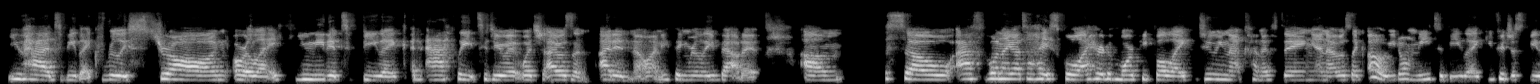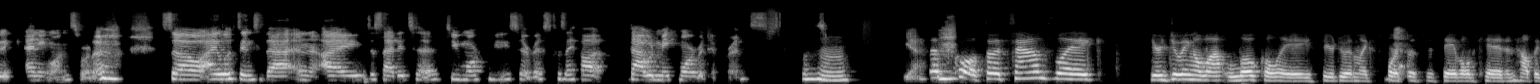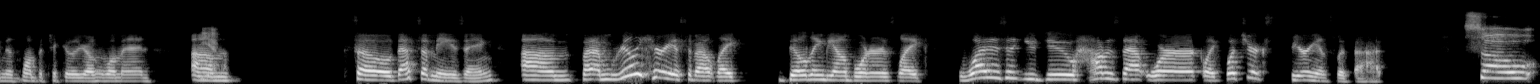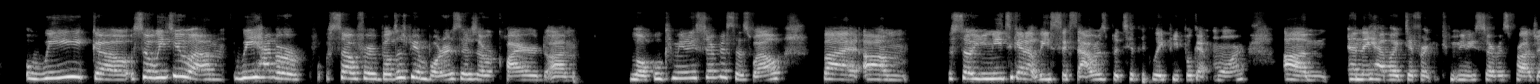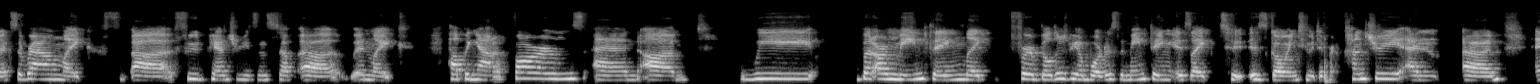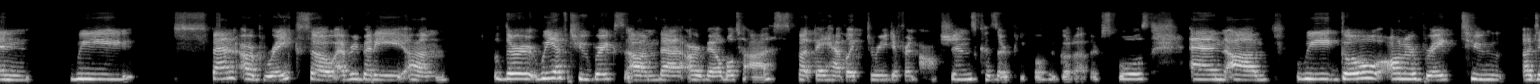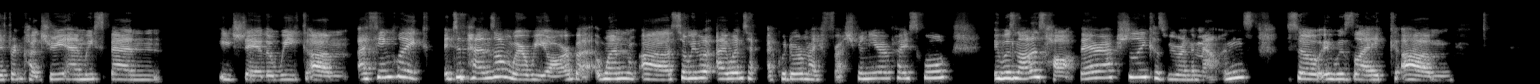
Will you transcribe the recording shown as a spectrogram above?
you had to be like really strong or like you needed to be like an athlete to do it which i wasn't i didn't know anything really about it. Um, so after, when I got to high school, I heard of more people like doing that kind of thing, and I was like, oh, you don't need to be like you could just be like anyone, sort of. So I looked into that, and I decided to do more community service because I thought that would make more of a difference. Mm-hmm. Yeah, that's cool. So it sounds like you're doing a lot locally. So you're doing like sports yeah. with disabled kid and helping this one particular young woman. Um, yeah. So that's amazing. Um, but I'm really curious about like building beyond borders like what is it you do? How does that work? Like what's your experience with that? So we go so we do um we have a so for builders beyond borders there's a required um local community service as well but um so you need to get at least six hours but typically people get more um, and they have like different community service projects around like uh, food pantries and stuff uh, and like helping out at farms and um, we but our main thing like for builders beyond borders the main thing is like to is going to a different country and um, and we spend our break so everybody um, there we have two breaks um, that are available to us but they have like three different options because there are people who go to other schools. And um, we go on our break to a different country and we spend each day of the week. Um, I think like it depends on where we are, but when uh, so we went, I went to Ecuador my freshman year of high school. It was not as hot there actually because we were in the mountains. So it was like um,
